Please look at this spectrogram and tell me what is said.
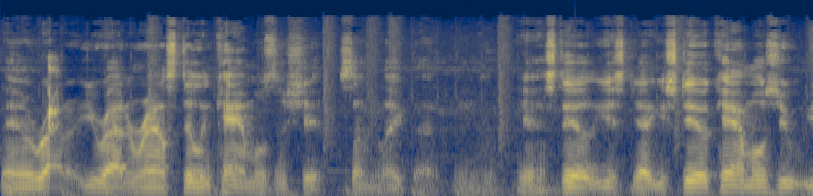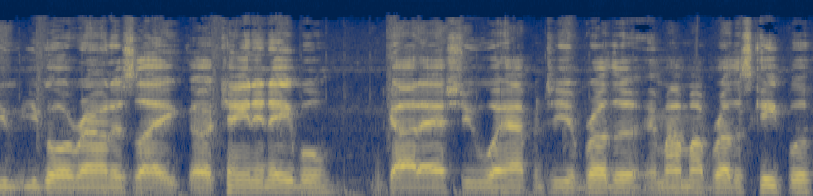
And ride, you riding around stealing camels and shit, something like that. you know. Yeah, still you yeah, you steal camels. You you you go around as like uh, Cain and Abel. God asks you what happened to your brother. Am I my brother's keeper?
